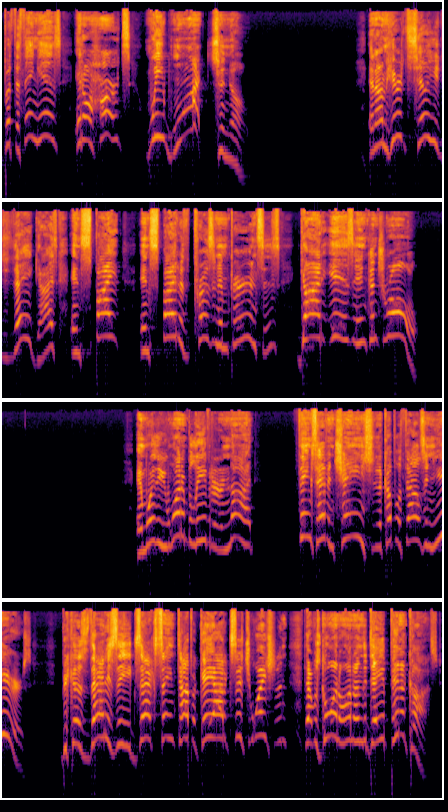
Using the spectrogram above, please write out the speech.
But the thing is, in our hearts, we want to know. And I'm here to tell you today, guys, in spite, in spite of present appearances, God is in control. And whether you want to believe it or not, things haven't changed in a couple of thousand years. Because that is the exact same type of chaotic situation that was going on on the day of Pentecost.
